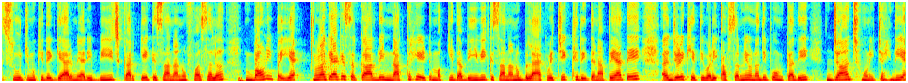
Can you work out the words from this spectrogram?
ਸੂਰਜਮੁਖੀ ਦੇ ਗੈਰ ਮਿਆਰੀ ਬੀਜ ਕਰਕੇ ਕਿਸਾਨਾਂ ਨੂੰ ਫਸਲ ਬਾਉਣੀ ਪਈ ਹੈ। ਉਹਨਾਂ ਕਿਹਾ ਕਿ ਸਰਕਾਰ ਦੀ ਨੱਕ ਹੇਠ ਮੱਕੀ ਦਾ ਬੀ ਵੀ ਕਿਸਾਨਾਂ ਨੂੰ ਬਲੈਕ ਵਿੱਚ ਹੀ ਖਰੀਦਣਾ ਪਿਆ ਤੇ ਜਿਹੜੇ ਖੇਤੀਬਾੜੀ ਅਫਸਰ ਨੇ ਉਹਨਾਂ ਦੀ ਭੂਮਿਕਾ ਦੀ ਜਾਂਚ ਹੋਣੀ ਚਾਹੀਦੀ ਹੈ।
